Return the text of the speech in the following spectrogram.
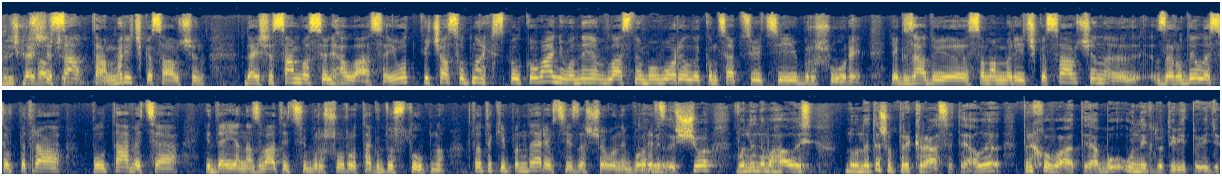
Марічка далі Савчин. сам та Марічка Савчин. Далі сам Василь Галаса. І от під час одних спілкувань вони власне обговорили концепцію цієї брошури. Як згадує сама Марічка Савчин, е, зародилася в Петра Полтави ця ідея назвати цю брошуру так доступно. Хто такі бандерівці і за що вони борються? Що вони намагались ну не те, щоб прикрасити, але приховати або уникнути відповіді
